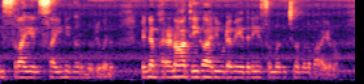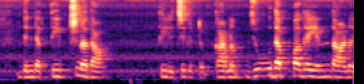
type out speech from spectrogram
ഇസ്രായേൽ സൈനികർ മുഴുവനും. പിന്നെ ഭരണാധികാരിയുടെ വേദനയെ സംബന്ധിച്ച് നമ്മൾ പറയണം. ഇതിന്റെ തീക്ഷ്ണത തിരിച്ചു കിട്ടും. കാരണം ജൂതപ്പക എന്താണ്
